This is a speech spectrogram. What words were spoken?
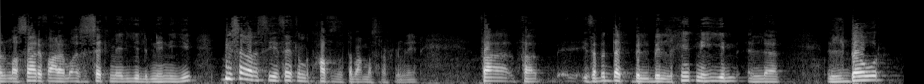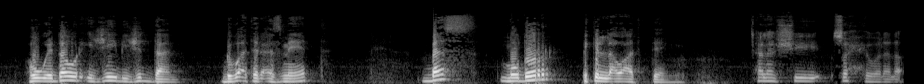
المصارف وعلى المؤسسات المالية اللبنانية بسبب السياسات المتحفظة تبع مصرف لبنان. فاذا بدك بالختمه هي الدور هو دور إيجابي جدا بوقت الأزمات بس مضر بكل الأوقات الثانية هل هالشيء صحي ولا لا؟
